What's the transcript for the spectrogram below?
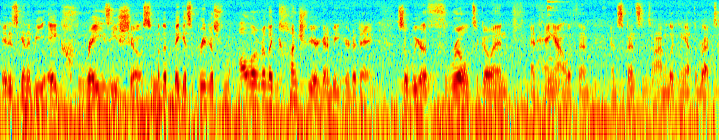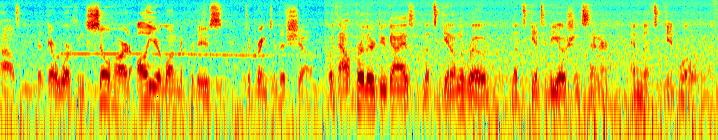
It is going to be a crazy show. Some of the biggest breeders from all over the country are going to be here today. So we are thrilled to go in and hang out with them and spend some time looking at the reptiles that they're working so hard all year long to produce to bring to this show. Without further ado, guys, let's get on the road, let's get to the Ocean Center, and let's get rolling.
